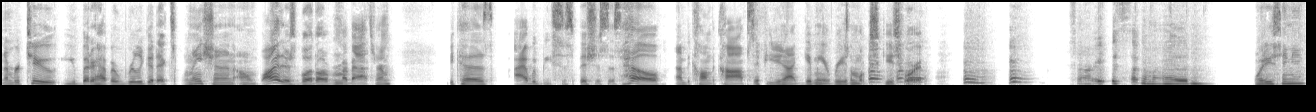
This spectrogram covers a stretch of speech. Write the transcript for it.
Number two, you better have a really good explanation on why there's blood all over my bathroom because I would be suspicious as hell. I'd be calling the cops if you do not give me a reasonable excuse for it. Sorry, it's stuck in my head. What are you singing?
